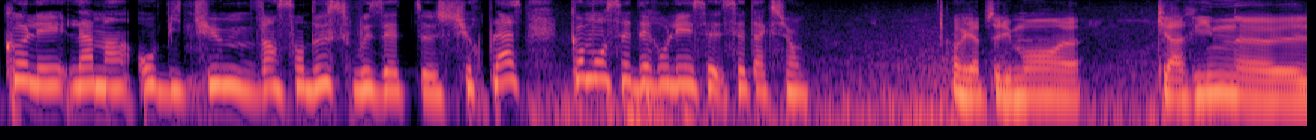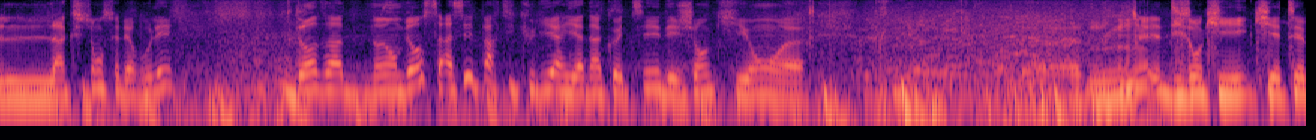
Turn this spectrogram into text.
collés la main au bitume. Vincent Douce, vous êtes sur place. Comment s'est déroulée cette action? Oui, absolument. Euh, Karine, euh, l'action s'est déroulée dans, une ambiance assez particulière. Il y a d'un côté des gens qui ont, euh, disons, qui étaient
